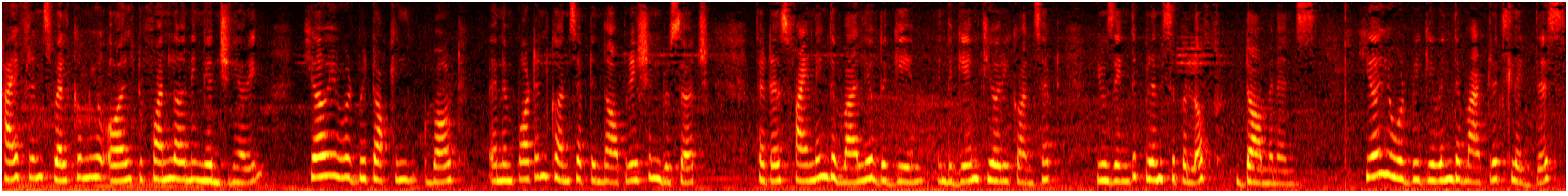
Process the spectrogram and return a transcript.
Hi friends, welcome you all to Fun Learning Engineering. Here we would be talking about an important concept in the operation research that is finding the value of the game in the game theory concept using the principle of dominance. Here you would be given the matrix like this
